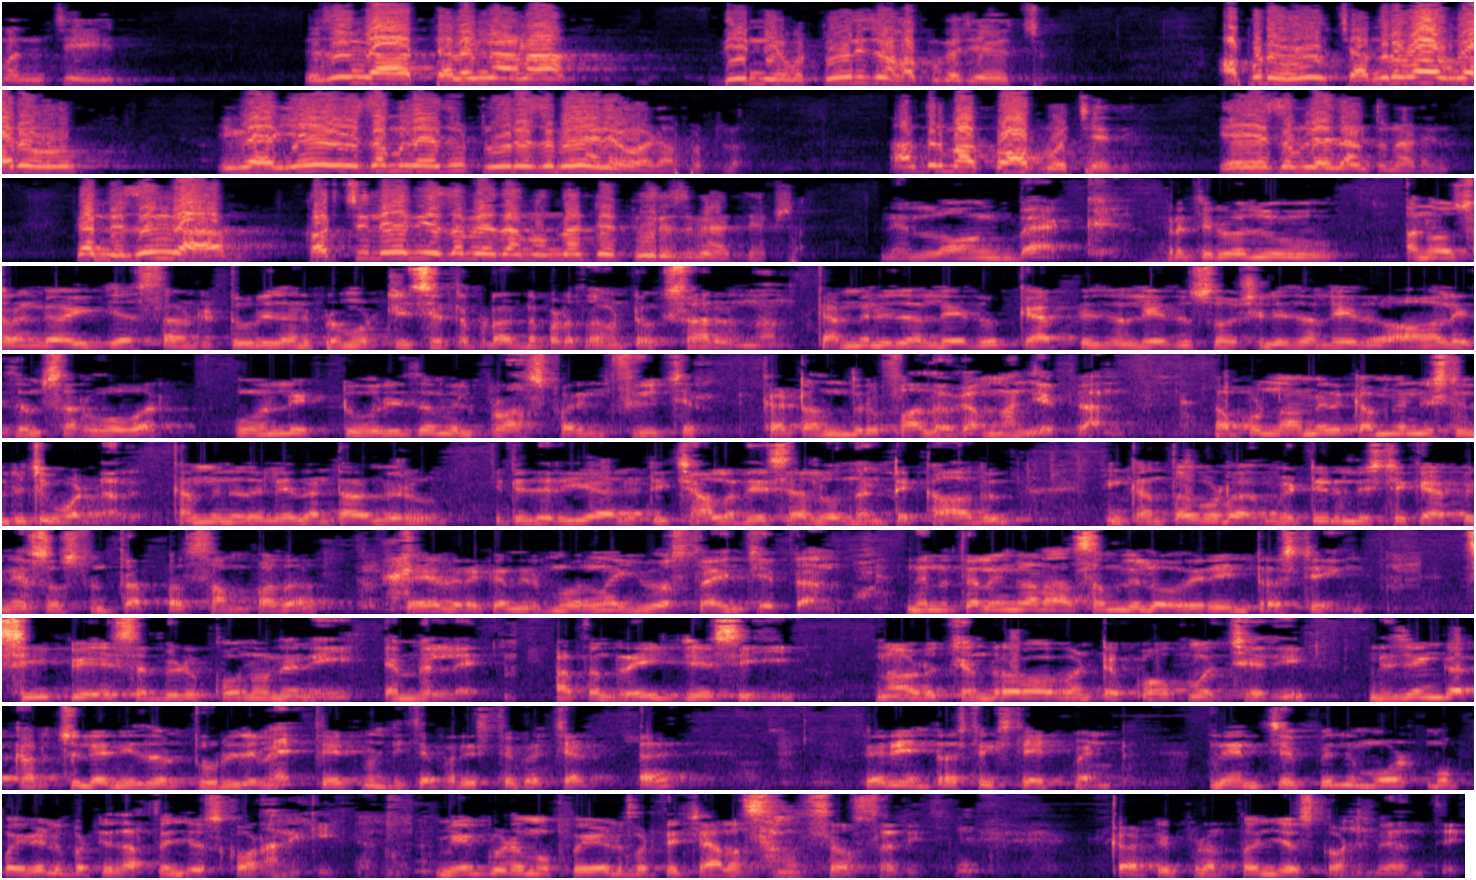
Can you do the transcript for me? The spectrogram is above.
సంబంధించి నిజంగా తెలంగాణ దీన్ని ఒక టూరిజం హబ్గా చేయొచ్చు. అప్పుడు చంద్రబాబు గారు ఇక ఏ ఇజం లేదు టూరిజమే అనేవాడు అప్పట్లో. అందరూ మాకు కోపం వచ్చేది. ఏ ఇజం లేదు అంటున్నాడని కానీ నిజంగా ఖర్చు లేని ఇజం ఏదైనా ఉందంటే టూరిజమే అధ్యక్ష. నేను లాంగ్ బ్యాక్ ప్రతిరోజు అనవసరంగా ఇది చేస్తా ఉంటే టూరిజాన్ని ప్రమోట్ చేసేటప్పుడు అడ్డపడతా ఉంటే ఒకసారి ఉన్నాను కమ్యూనిజం లేదు క్యాపిటలిజం లేదు సోషలిజం లేదు all isms are over. Only tourism will prosper in future. Cut అందరూ ఫాలో కమ్మని చెప్పాను. అప్పుడు నా మీద కమ్యూనిస్ట్ విరుచుకుపడ్డారు. కమ్యూనిజం లేదంటారు మీరు? ఇట్ ఇస్ రియాలిటీ చాలా దేశాల్లో ఉందంటే కాదు. ఇంకంతా కూడా మెటీరియలిస్టిక్ హ్యాపీనెస్ వస్తుంది తప్ప సంపద పేదరిక నిర్మూలన ఇవి వస్తాయని చెప్పాను. నిన్న తెలంగాణ అసెంబ్లీలో వెరీ ఇంట్రెస్టింగ్. సిపిఐ సభ్యుడు కోనూనేని ఎమ్మెల్యే. అతను రైజ్ చేసి నాడు చంద్రబాబు అంటే కోపం వచ్చేది నిజంగా ఖర్చు లేని టూరిజమే. స్టేట్మెంట్ ఇచ్చే పరిస్థితికి వచ్చాడు. వెరీ ఇంట్రెస్టింగ్ స్టేట్మెంట్ నేను చెప్పింది మూ- ముప్పై ఏళ్ళు పట్టింది అర్థం చేసుకోవడానికి. మీకు కూడా ముప్పై ఏళ్ళు పడితే చాలా సమస్య వస్తుంది. కాబట్టి ఇప్పుడు అర్థం చేసుకోండి మీరంతే.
